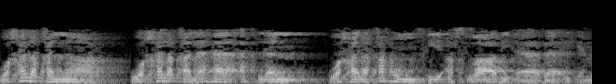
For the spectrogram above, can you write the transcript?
وخلق النار وخلق لها أهلا وخلقهم في أصلاب آبائهم.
